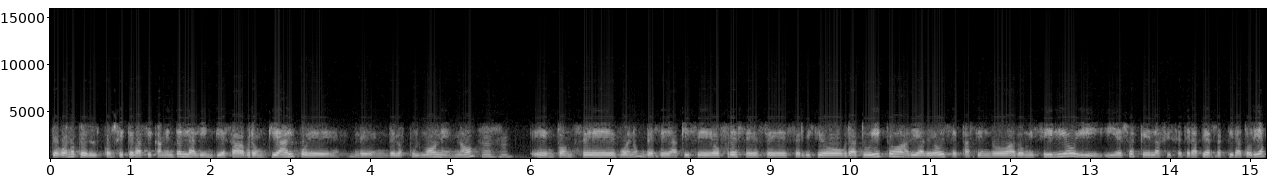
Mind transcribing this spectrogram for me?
que bueno, que consiste básicamente en la limpieza bronquial pues de, de los pulmones, ¿no? Uh -huh Entonces, bueno, desde aquí se ofrece ese servicio gratuito, a día de hoy se está haciendo a domicilio y, eso es que la fisioterapia respiratoria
